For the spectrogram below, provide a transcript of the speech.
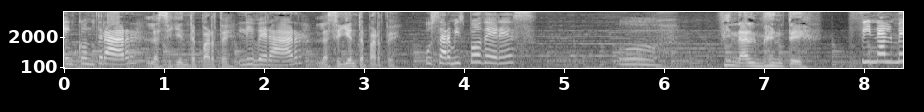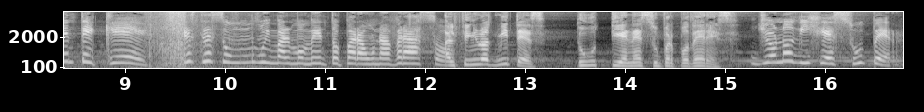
Encontrar, La siguiente parte. liberar, La siguiente parte. usar mis poderes. Uh, Finalmente. ¿Finalmente qué? Este es un muy mal momento para un abrazo. Al fin lo admites. Tú tienes superpoderes. Yo no dije súper.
